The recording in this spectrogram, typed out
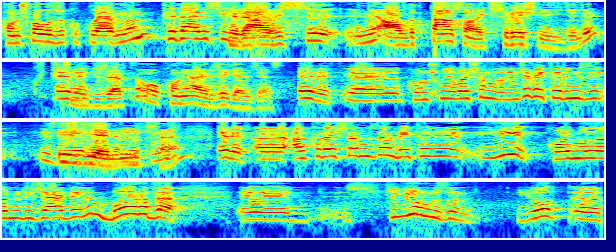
konuşma bozukluklarının Tedavisiyle tedavisini aldıktan sonraki süreçle ilgili küçük Evet. bir düzeltme o konuya ayrıca geleceğiz. Evet, e, konuşmaya başlamadan önce veterimizi izleyelim, İzleyelim diyorsunuz. lütfen. Evet, e, arkadaşlarımızdan veteriyi koymalarını rica edelim. Bu arada e, stüdyomuzun yol, e,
